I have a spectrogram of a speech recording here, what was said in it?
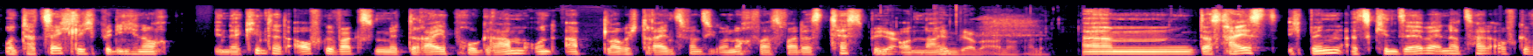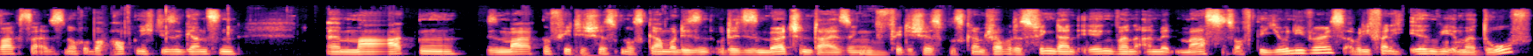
Und tatsächlich bin ich noch in der Kindheit aufgewachsen mit drei Programmen und ab, glaube ich, 23 Uhr noch was war das Testbild ja, online. Kennen wir aber auch noch alle. Ähm, das heißt, ich bin als Kind selber in der Zeit aufgewachsen, als es noch überhaupt nicht diese ganzen äh, Marken, diesen Markenfetischismus kam oder diesen, oder diesen Merchandising-Fetischismus kam. Ich glaube, das fing dann irgendwann an mit Masters of the Universe, aber die fand ich irgendwie immer doof.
